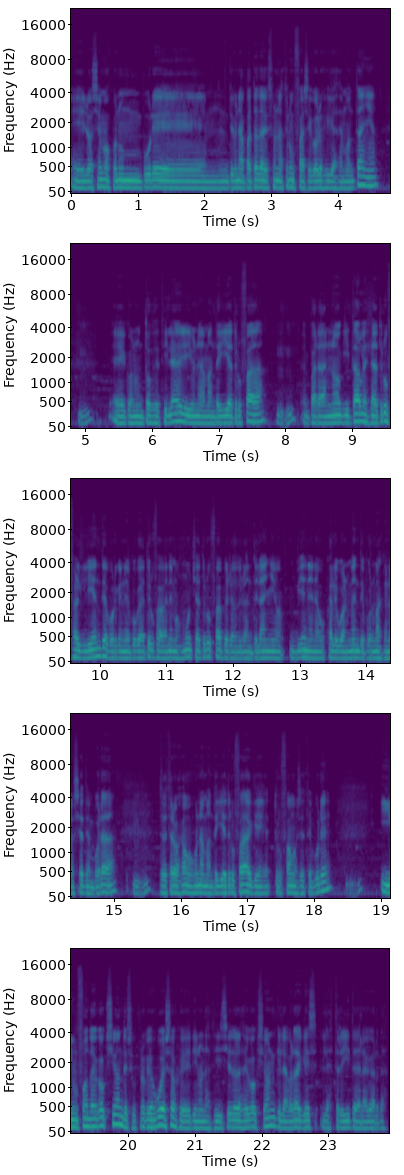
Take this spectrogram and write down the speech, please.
Eh, lo hacemos con un puré mm, de una patata que son unas trufas ecológicas de montaña, eh, con un toque de ciler y una mantequilla trufada, eh, para no quitarles la trufa al cliente, porque en época de trufa vendemos mucha trufa, pero durante el año vienen a buscarla igualmente, por más que no sea temporada. Entonces trabajamos con una mantequilla trufada que trufamos este puré. Y un fondo de cocción de sus propios huesos, que tiene unas 17 horas de cocción, que la verdad que es la estrellita de la carta.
